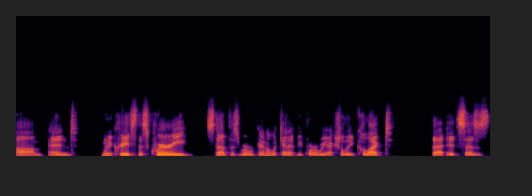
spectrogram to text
Um, and when it creates this query step, this is where we're going to look at it before we actually collect that it says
